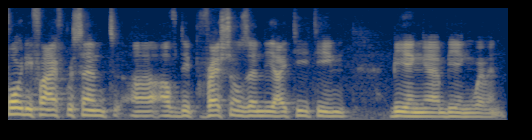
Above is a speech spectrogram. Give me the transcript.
45% uh, of the professionals in the IT team being, uh, being women?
